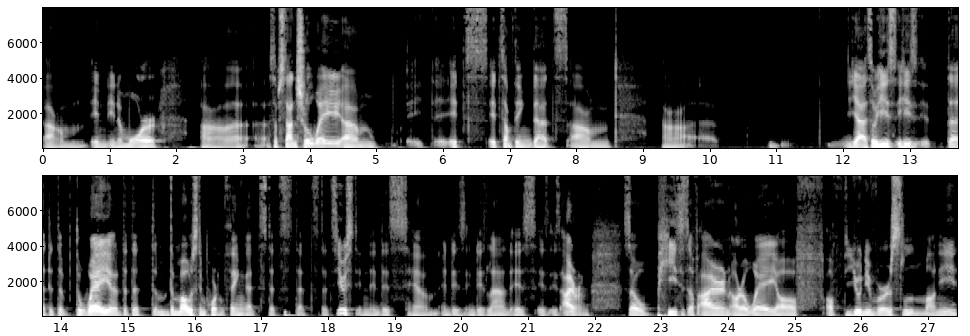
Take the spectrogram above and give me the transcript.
um, in in a more uh, substantial way, um, it, it's it's something that's um, uh, yeah. So he's he's the the, the way uh, the, the, the most important thing that's that's that's that's used in in this um in this in this land is is is iron so pieces of iron are a way of of universal money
